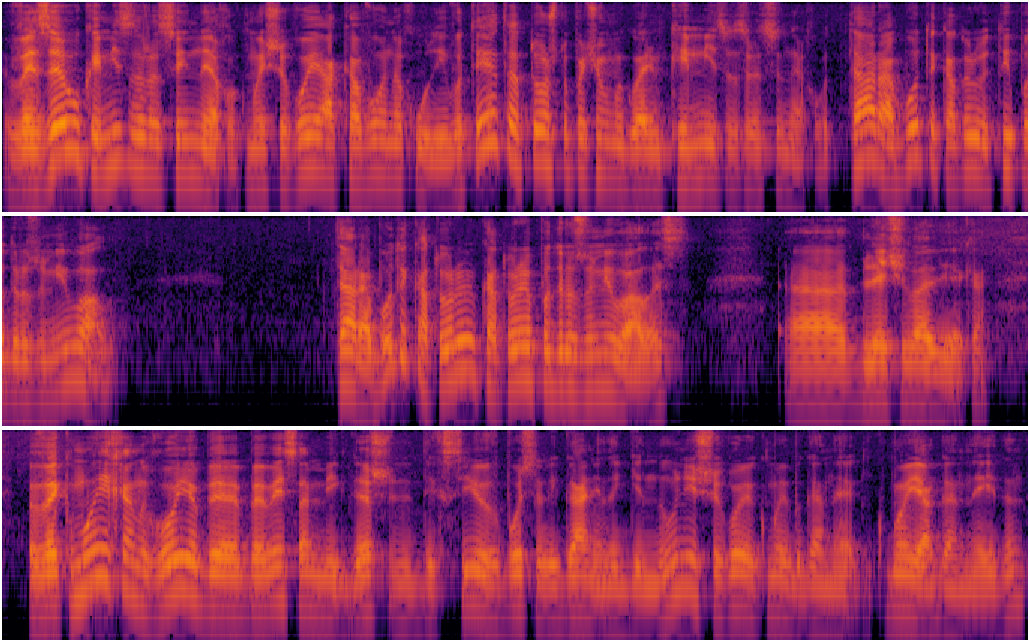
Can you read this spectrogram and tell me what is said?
Везеу кемисас рацинеху, к мышигой акавона хули. И вот это то, что почему мы говорим кемисас рацинеху. Вот та работа, которую ты подразумевал. Та работа, которую, которая подразумевалась э, для человека – Век мойхан гоя бевеса мигдаш дексию в босе лигане легинуни шигоя к мой аганейден.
